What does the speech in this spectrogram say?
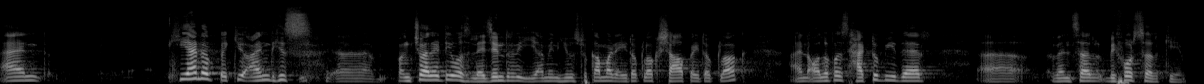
And he had a pecu- and his uh, punctuality was legendary. I mean, he used to come at 8 o'clock, sharp 8 o'clock, and all of us had to be there uh, when Sir, before Sir came.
